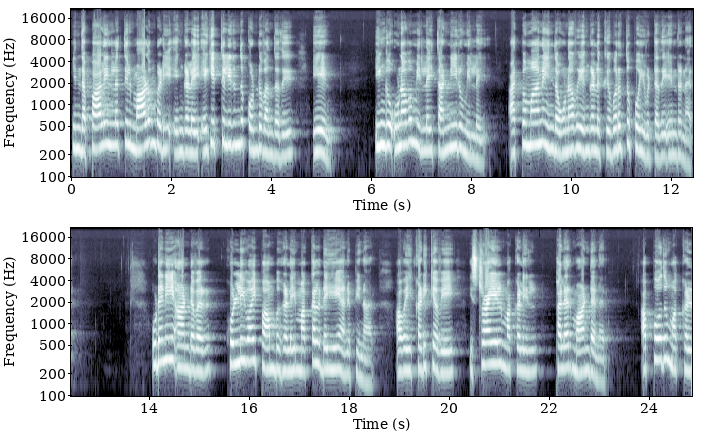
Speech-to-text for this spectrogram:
இந்த பாலிநிலத்தில் மாளும்படி எங்களை எகிப்திலிருந்து கொண்டு வந்தது ஏன்? இங்கு உணவும் இல்லை தண்ணீரும் இல்லை. அற்பமான இந்த உணவு எங்களுக்கு வெறுத்து போய்விட்டது என்றனர். உடனே ஆண்டவர் கொள்ளிவாய் பாம்புகளை மக்களிடையே அனுப்பினார். அவை கடிக்கவே இஸ்ராயேல் மக்களில் பலர் மாண்டனர். அப்போது மக்கள்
